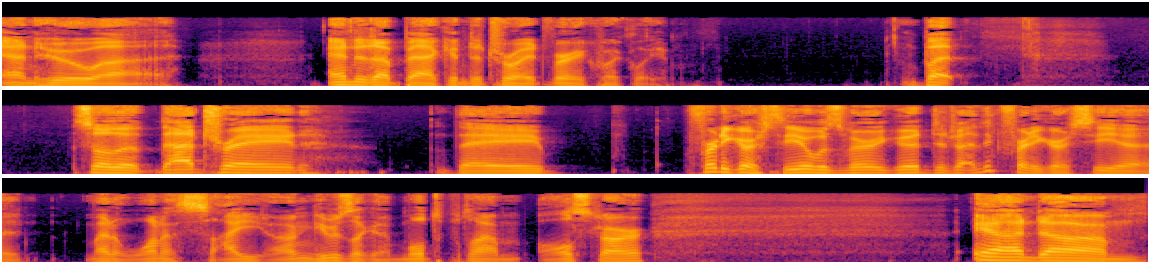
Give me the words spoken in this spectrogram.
and who uh, ended up back in Detroit very quickly. But so that that trade, they Freddie Garcia was very good. I think Freddie Garcia might have won a Cy Young. He was like a multiple time All Star. And um,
